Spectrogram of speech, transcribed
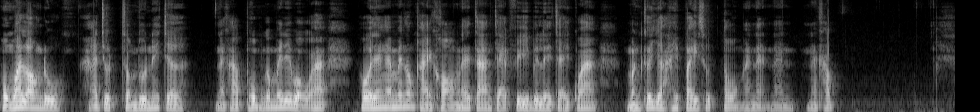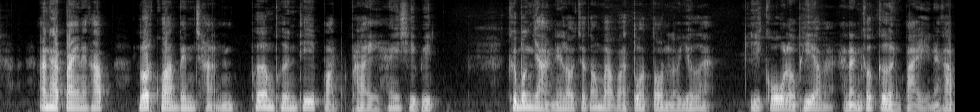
ผมว่าลองดูหาจุดสมดุลให้เจอนะครับผมก็ไม่ได้บอกว่าโหยังไงไม่ต้องขายของอาจารย์แจกฟรีไปเลยใจกว้างมันก็อย่าให้ไปสุดโต่งขนาดนั้นนะครับ อันถัดไปนะครับ ลดความเป็นฉันเพิ่มพื้นที่ปลอดภัยให้ชีวิต คือบางอย่างเนี่ยเราจะต้องแบบว่าตัวตนเราเยอะอะอีโก้เราเพียบอะอันนั้นก็เกินไปนะครับ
